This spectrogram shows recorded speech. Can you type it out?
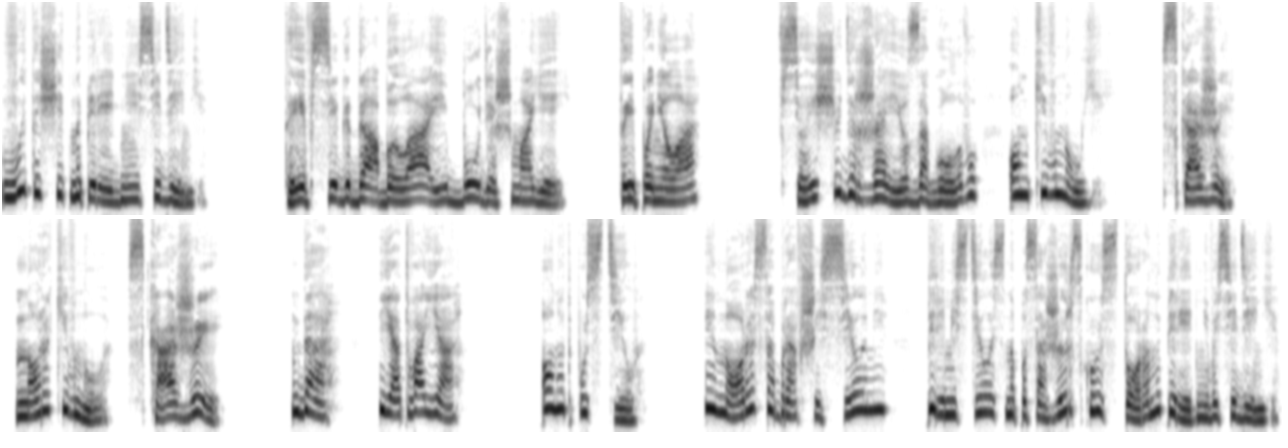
вытащить на переднее сиденье. «Ты всегда была и будешь моей. Ты поняла?» Все еще держа ее за голову, он кивнул ей. «Скажи». Нора кивнула. «Скажи». «Да, я твоя». Он отпустил, и Нора, собравшись силами, переместилась на пассажирскую сторону переднего сиденья.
